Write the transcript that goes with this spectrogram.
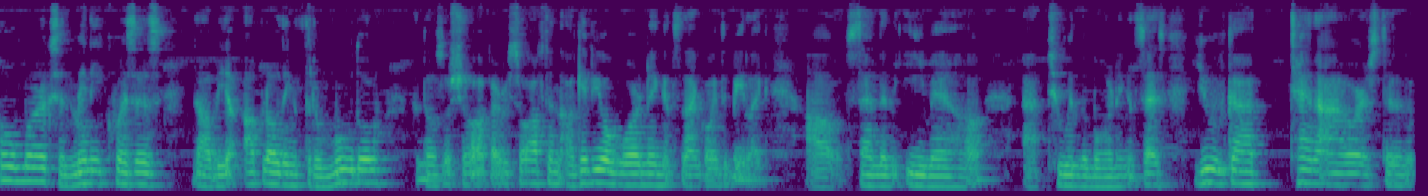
homeworks and mini quizzes that I'll be uploading through Moodle those will show up every so often. I'll give you a warning. It's not going to be like I'll send an email at 2 in the morning and says, you've got 10 hours to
